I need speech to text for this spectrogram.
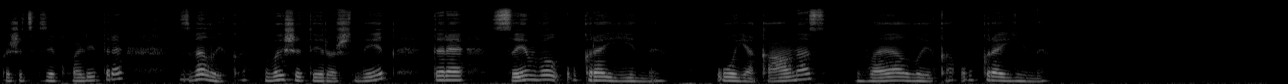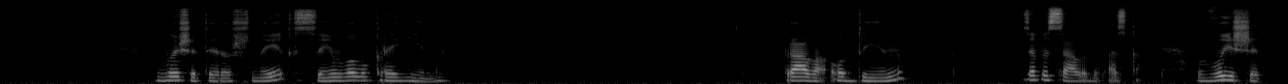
пишеться з якої літери? З великої. Вишитий рушник тире символ України. У яка у нас велика України. Вишитий рушник символ України. Вправа 1. Записали, будь ласка, вишитий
